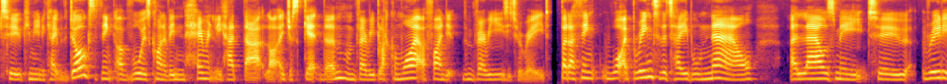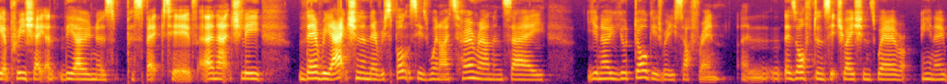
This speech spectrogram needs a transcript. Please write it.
to communicate with the dogs. I think I've always kind of inherently had that. Like I just get them. I'm very black and white. I find it very easy to read. But I think what I bring to the table now allows me to really appreciate the owner's perspective and actually their reaction and their responses when I turn around and say, you know, your dog is really suffering. There's often situations where, you know,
